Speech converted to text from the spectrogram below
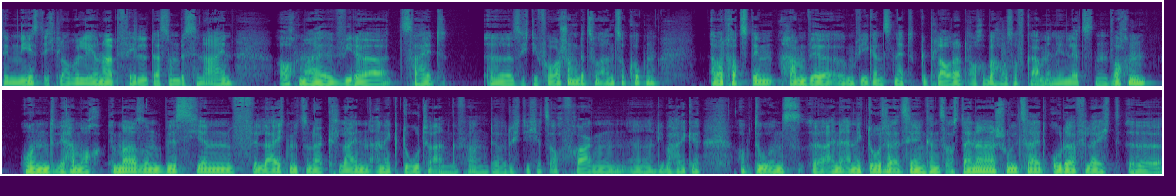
demnächst, ich glaube, Leonard fädelt das so ein bisschen ein, auch mal wieder Zeit, äh, sich die Forschung dazu anzugucken. Aber trotzdem haben wir irgendwie ganz nett geplaudert, auch über Hausaufgaben in den letzten Wochen. Und wir haben auch immer so ein bisschen vielleicht mit so einer kleinen Anekdote angefangen. Da würde ich dich jetzt auch fragen, äh, liebe Heike, ob du uns äh, eine Anekdote erzählen kannst aus deiner Schulzeit oder vielleicht äh,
